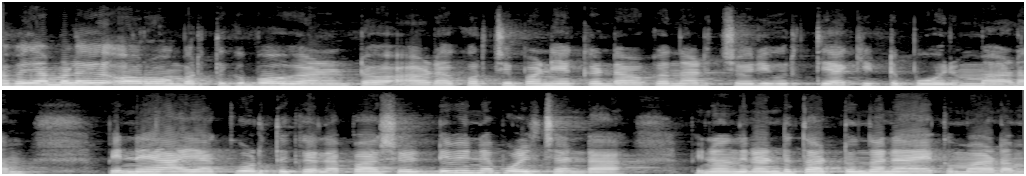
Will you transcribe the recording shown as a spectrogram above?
അപ്പോൾ നമ്മൾ ഓറോമ്പറത്തേക്ക് പോവുകയാണ് കേട്ടോ അവിടെ കുറച്ച് പണിയൊക്കെ ഉണ്ട്. അടിച്ചോരി വൃത്തിയാക്കിയിട്ട് പോരും വേണം പിന്നെ അയാൾക്ക് കൊടുത്തേക്കല്ല. അപ്പോൾ ആ ഷെഡ് പിന്നെ പൊളിച്ചണ്ട. പിന്നെ ഒന്ന് രണ്ട് തട്ടും തന്നെ അയാൾക്ക് വേണം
